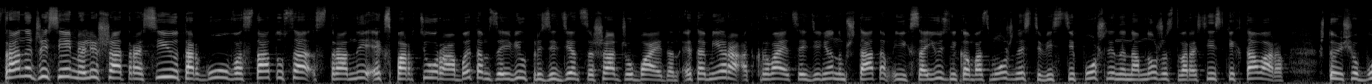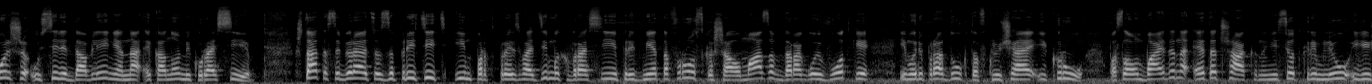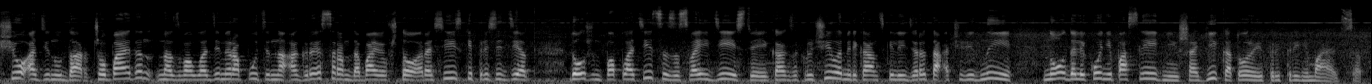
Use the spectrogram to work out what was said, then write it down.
Страны G7 лишат Россию торгового статуса страны-экспортера. Об этом заявил президент США Джо Байден. Эта мера открывает Соединенным Штатам и их союзникам возможность ввести пошлины на множество российских товаров, что еще больше усилит давление на экономику России. Штаты собираются запретить импорт производимых в России предметов роскоши, алмазов, дорогой водки и морепродуктов, включая икру. По словам Байдена, этот шаг нанесет Кремлю еще один удар. Джо Байден назвал Владимира Путина агрессором, добавив, что российский президент должен поплатиться за свои действия. И, как заключил американский лидер, это очередные, но далеко не последние шаги, которые предпринимаются.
